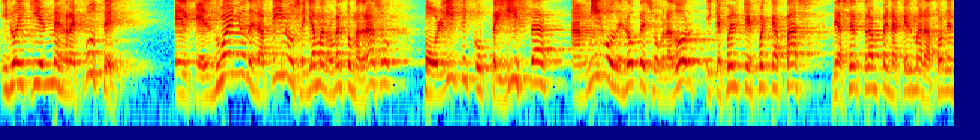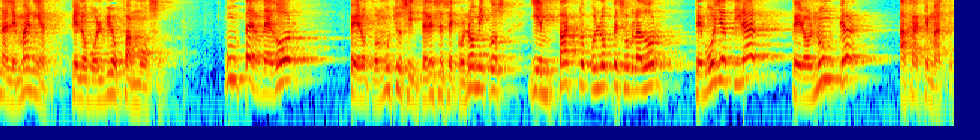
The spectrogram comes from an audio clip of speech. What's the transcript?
y no hay quien me refute. El que el dueño de Latino se llama Roberto Madrazo, político priista, amigo de López Obrador y que fue el que fue capaz de hacer trampa en aquel maratón en Alemania que lo volvió famoso. Un perdedor pero con muchos intereses económicos y en pacto con López Obrador, te voy a tirar, pero nunca a jaque mate.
